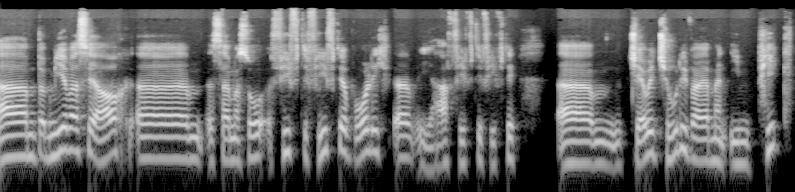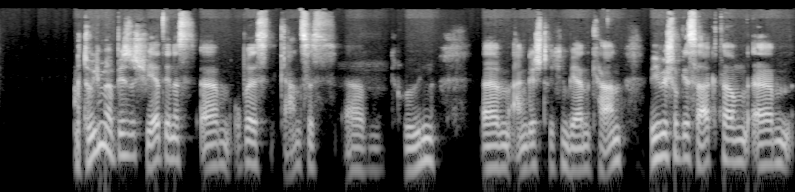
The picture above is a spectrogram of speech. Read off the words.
Ähm, bei mir war es ja auch, ähm, sagen wir so, 50-50, obwohl ich, äh, ja, 50-50. Ähm, Jerry Judy war ja mein Im-Pick. Da tue ich mir ein bisschen schwer, den es, ähm, ob er als ganzes ähm, Grün ähm, angestrichen werden kann. Wie wir schon gesagt haben, ähm,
